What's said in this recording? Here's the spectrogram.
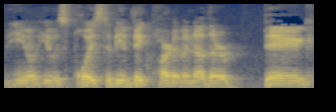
you know he was poised to be a big part of another big,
